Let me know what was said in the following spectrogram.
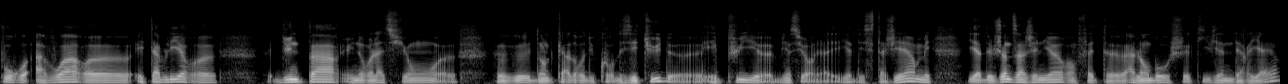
pour avoir, euh, établir euh, d'une part une relation euh, euh, dans le cadre du cours des études, euh, et puis euh, bien sûr il y a des stagiaires, mais il y a de jeunes ingénieurs en fait euh, à l'embauche qui viennent derrière.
